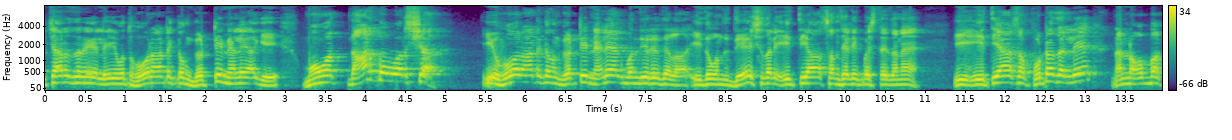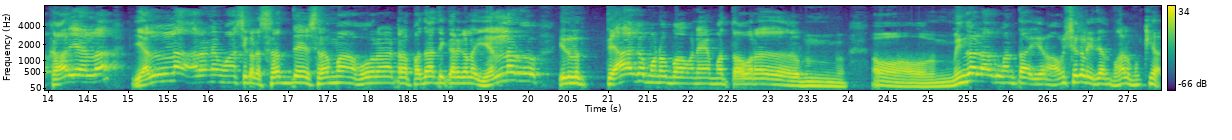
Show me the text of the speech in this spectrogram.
ವಿಚಾರಧಾರೆಯಲ್ಲಿ ಇವತ್ತು ಹೋರಾಟಕ್ಕೆ ಒಂದು ಗಟ್ಟಿ ನೆಲೆಯಾಗಿ ಮೂವತ್ತ್ನಾಲ್ಕು ವರ್ಷ ಈ ಹೋರಾಟಕ್ಕೆ ಒಂದು ಗಟ್ಟಿ ನೆಲೆಯಾಗಿ ಬಂದಿರೋದಲ್ಲ, ಇದು ಒಂದು ದೇಶದಲ್ಲಿ ಇತಿಹಾಸ ಅಂತ ಹೇಳಿ ಬಯಸ್ತಾ ಇದ್ದಾನೆ. ಈ ಇತಿಹಾಸ ಪುಟದಲ್ಲಿ ನನ್ನ ಒಬ್ಬ ಕಾರ್ಯ ಅಲ್ಲ ಎಲ್ಲ ಅರಣ್ಯವಾಸಿಗಳ ಶ್ರದ್ಧೆ, ಶ್ರಮ, ಹೋರಾಟ, ಪದಾಧಿಕಾರಿಗಳ ಎಲ್ಲರೂ ಇದರಲ್ಲಿ ತ್ಯಾಗ ಮನೋಭಾವನೆ ಮತ್ತು ಅವರ ಮಿಂಗಲಾಗುವಂಥ ಏನು ಅಂಶಗಳಿದೆ ಅದು ಬಹಳ ಮುಖ್ಯ.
